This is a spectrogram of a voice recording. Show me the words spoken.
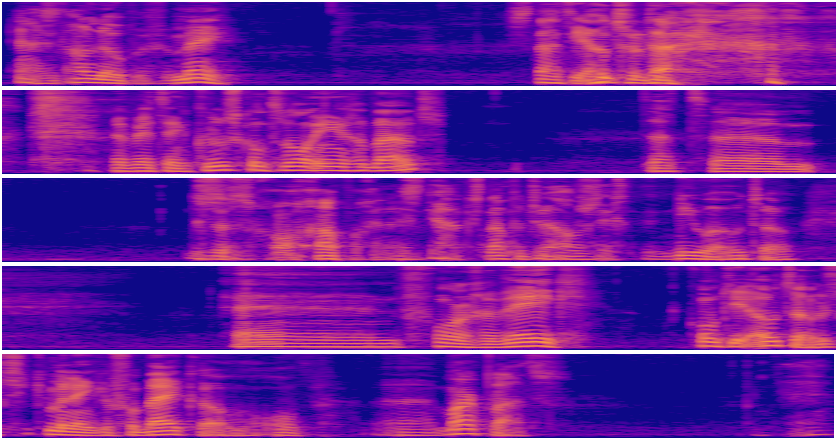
En hij zegt, oh, loop even mee. Staat die auto daar. er werd een cruise control ingebouwd. Dat, ehm, dus dat is gewoon grappig. En hij zegt, ja, ik snap het wel. Echt een nieuwe auto. En vorige week komt die auto, zie ik hem in één keer voorbij komen op eh, Marktplaats. Okay.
